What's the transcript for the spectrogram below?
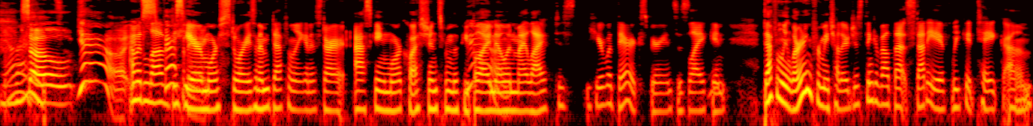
Yeah. Right. So yeah, I would love to hear more stories, and I'm definitely going to start asking more questions from the people I know in my life to hear what their experience is like, and definitely learning from each other. Just think about that study. If we could take um,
